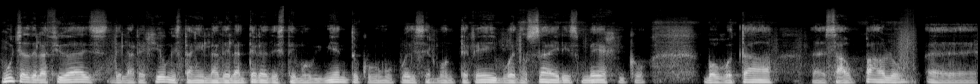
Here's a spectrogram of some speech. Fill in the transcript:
Muchas de las ciudades de la región están en la delantera de este movimiento, como puede ser Monterrey, Buenos Aires, México, Bogotá, eh, Sao Paulo. Eh,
